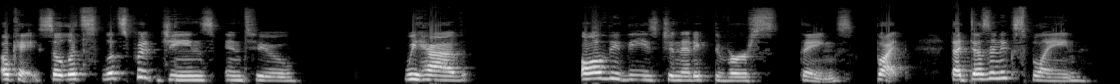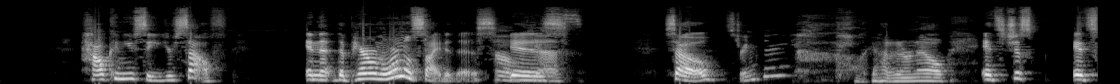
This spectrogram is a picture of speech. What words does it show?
okay, so let's let's put genes into. We have all the, these genetic diverse things, but that doesn't explain how can you see yourself. And the, the paranormal side of this Oh, is yes. So String theory? oh god i don't know it's just it's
